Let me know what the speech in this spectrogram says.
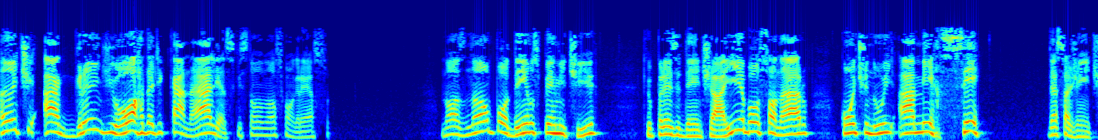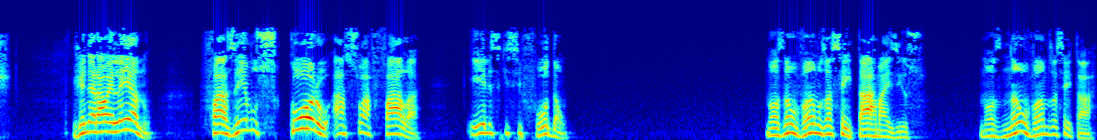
ante a grande horda de canalhas que estão no nosso Congresso. Nós não podemos permitir que o presidente Jair Bolsonaro continue à mercê dessa gente. General Heleno, fazemos coro à sua fala. Eles que se fodam. Nós não vamos aceitar mais isso. Nós não vamos aceitar.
